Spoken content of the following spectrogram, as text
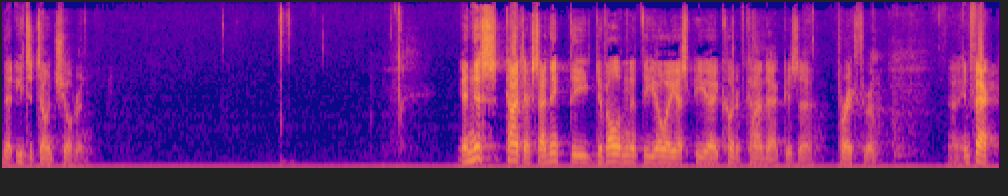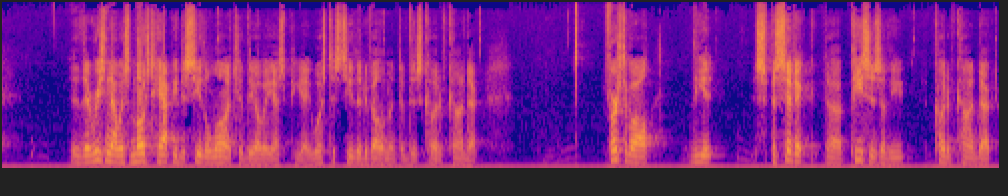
that eats its own children. In this context, I think the development of the OASPA Code of Conduct is a breakthrough. Uh, in fact, the reason I was most happy to see the launch of the OASPA was to see the development of this Code of Conduct. First of all, the specific uh, pieces of the Code of Conduct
